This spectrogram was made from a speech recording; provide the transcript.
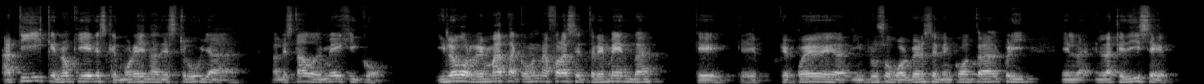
A ti que no quieres que Morena destruya al Estado de México y luego remata con una frase tremenda que, que, puede incluso volverse en contra del PRI, en la, en la que dice,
